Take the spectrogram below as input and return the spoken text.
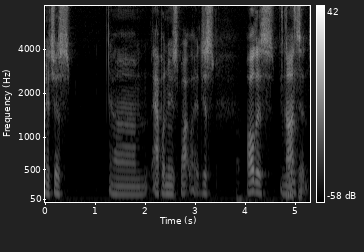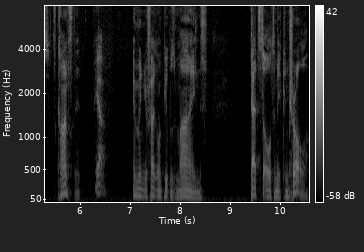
it's just um, Apple News Spotlight. Just all this constant. nonsense. It's constant, Yeah. and when you're fucking with people's minds, that's the ultimate control.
